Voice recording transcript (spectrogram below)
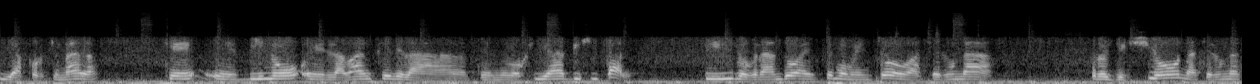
y afortunada que eh, vino el avance de la tecnología digital y logrando a este momento hacer una proyección hacer unas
